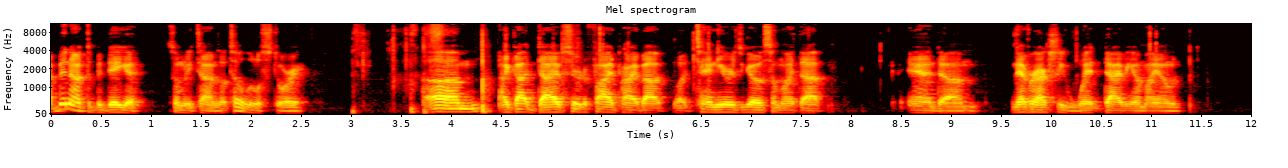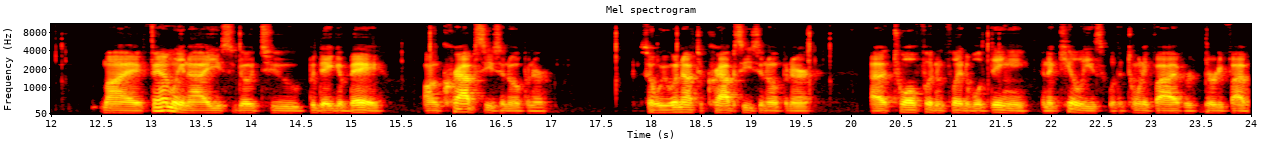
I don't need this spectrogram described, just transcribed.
I've been out to Bodega so many times. I'll tell a little story. Um, I got dive certified probably about what ten years ago, something like that, and um, never actually went diving on my own. My family and I used to go to Bodega Bay on crab season opener. So we went out to crab season opener, a 12 foot inflatable dinghy, an Achilles with a 25 or 35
